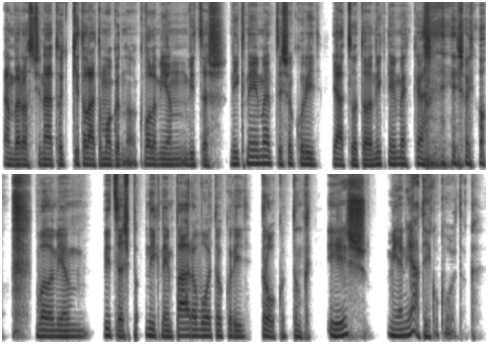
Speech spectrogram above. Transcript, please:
ember azt csinált, hogy kitalálta magadnak valamilyen vicces nickname-et, és akkor így játszott a nickname-ekkel, és hogyha valamilyen vicces nickname pára volt, akkor így trókodtunk. És milyen játékok voltak?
